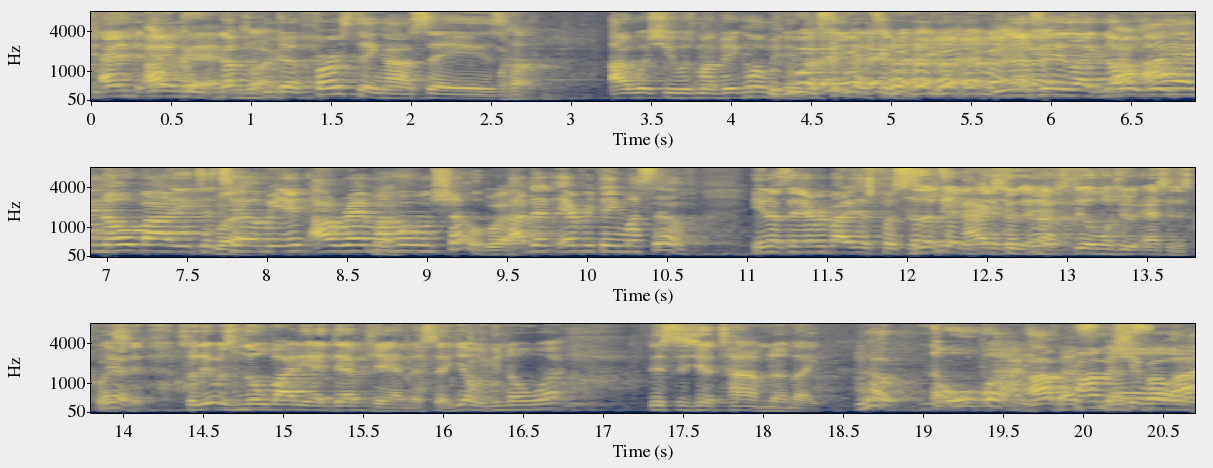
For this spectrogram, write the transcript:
you. and, and okay, I'm the, sorry. the first thing I'll say is, Uh-huh. I wish you was my big homie. To Right, say that to me. right, right, right, you know what I'm saying? Like, no, I had nobody to Right. tell me. And I ran my Right. own show. Right. I did everything myself. You know what I'm saying? Everybody just So let me ask you, and I I still want you to answer this question. So there was nobody at Def Jam that said, "Yo, you know what? This is your time to like." No. Nobody. I That's- promise that's- you, bro. I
